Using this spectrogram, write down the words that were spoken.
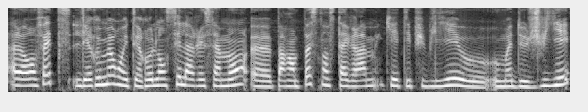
Alors en fait, les rumeurs ont été relancées là récemment euh, par un post Instagram qui a été publié au, mois de juillet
